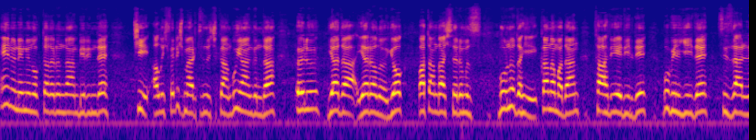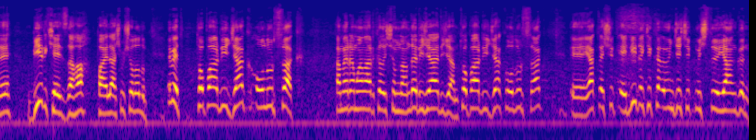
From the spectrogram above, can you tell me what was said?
en önemli noktalarından birinde ki alışveriş merkezinde çıkan bu yangında ölü ya da yaralı yok. Vatandaşlarımız burnu dahi kanamadan tahliye edildi. Bu bilgiyi de sizlerle bir kez daha paylaşmış olalım. Evet toparlayacak olursak kameraman arkadaşımdan da rica edeceğim. Toparlayacak olursak e, yaklaşık 50 dakika önce çıkmıştı yangın.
